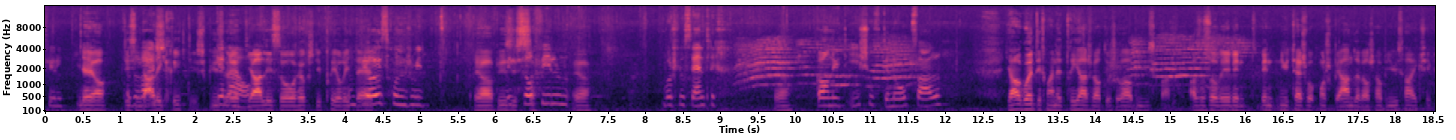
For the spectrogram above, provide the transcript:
Ich Gefühl. Ja, ja, die Also sind alle weißt- kritisch. Bei uns Genau. werden die alle so höchste Und Priorität. bei uns kommst du mit, ja, bei uns mit ist so so. viel, Ja, wo schlussendlich ja. gar nicht ist auf den Notfall. ja, gut, ich meine, die Triage wird ja schon auch bei uns gemacht. Also, so wie wenn, wenn du nichts hast, was du musst behandeln musst, wirst du auch bei uns heimgeschickt.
